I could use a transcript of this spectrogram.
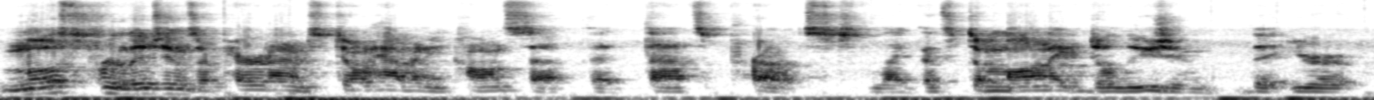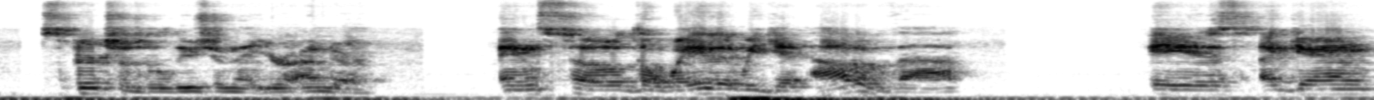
most religions or paradigms don't have any concept that that's prelest, like that's demonic delusion that you're spiritual delusion that you're under. And so the way that we get out of that is again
